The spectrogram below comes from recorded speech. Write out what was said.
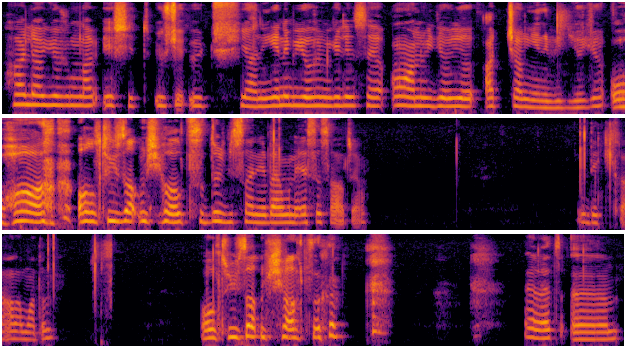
hala yorumlar eşit. 3'e 3. Yani yeni bir yorum gelirse o an videoyu açacağım yeni videoyu. Oha! 666. Dur bir saniye ben bunu SS alacağım. Bir dakika alamadım. 666. evet. Um,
